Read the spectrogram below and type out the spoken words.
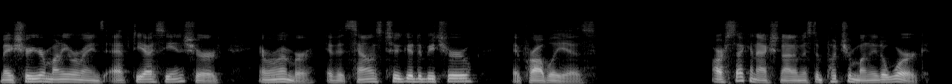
Make sure your money remains FDIC insured, and remember, if it sounds too good to be true, it probably is. Our second action item is to put your money to work.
